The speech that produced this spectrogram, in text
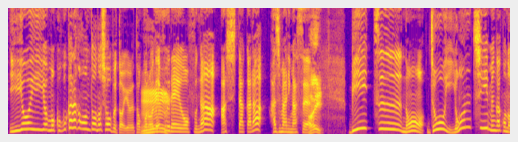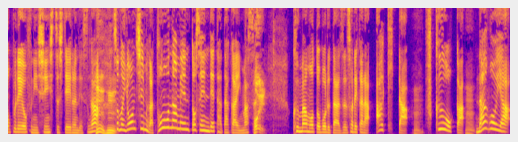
いよいよもうここからが本当の勝負というところで、プレーオフが明日から始まります。はい。B2 の上位4チームがこのプレーオフに進出しているんですが、うんうん、その4チームがトーナメント戦で戦います。はい。熊本ボルターズ、それから秋田、うん、福岡、うん、名古屋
